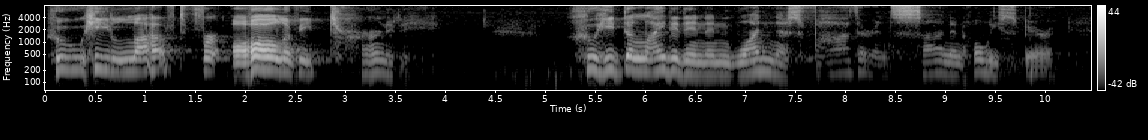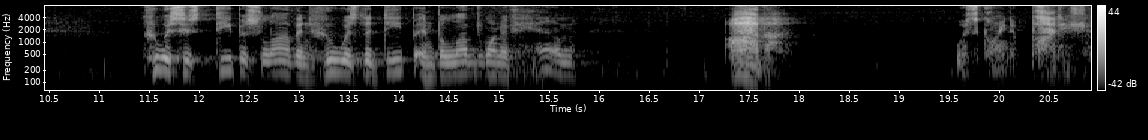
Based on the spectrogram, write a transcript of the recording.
who he loved for all of eternity, who he delighted in in oneness, Father and Son and Holy Spirit who was his deepest love and who was the deep and beloved one of him. Abba was going to punish him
